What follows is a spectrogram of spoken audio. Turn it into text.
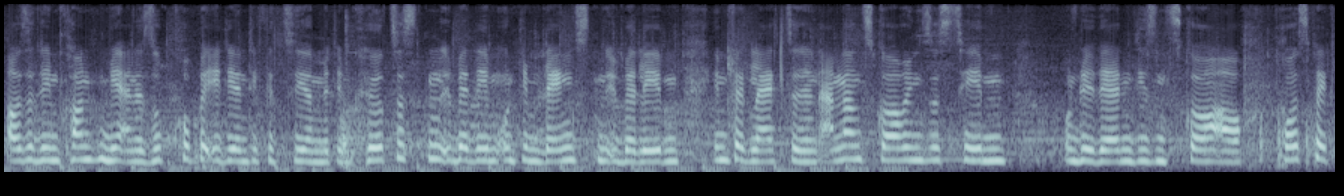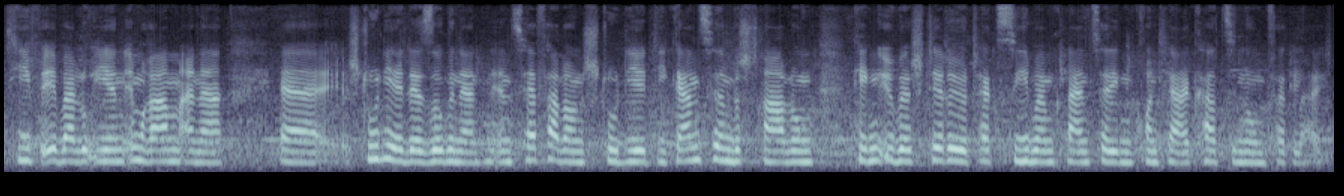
Außerdem konnten wir eine Subgruppe identifizieren mit dem kürzesten Überleben und dem längsten Überleben im Vergleich zu den anderen Scoring-Systemen und wir werden diesen Score auch prospektiv evaluieren im Rahmen einer äh, Studie, der sogenannten Encephalon-Studie, die Ganzhirnbestrahlung gegenüber Stereotaxie beim kleinzelligen Bronchialkarzinom vergleicht.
